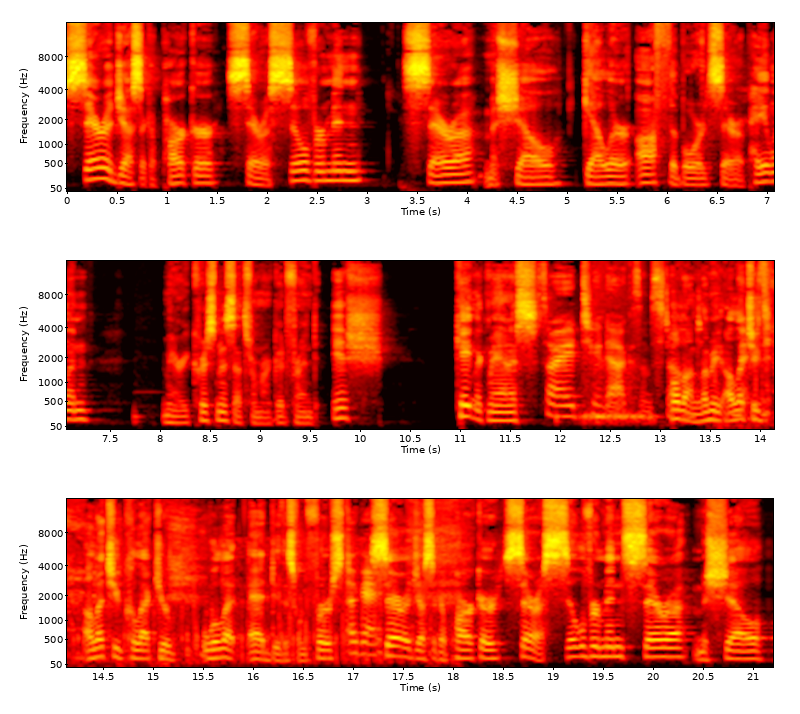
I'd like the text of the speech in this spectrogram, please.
Sarah Jessica Parker, Sarah Silverman, Sarah Michelle Gellar off the board, Sarah Palin. Merry Christmas. That's from our good friend Ish. Kate McManus. Sorry, I tuned out because I'm stumped. Hold on, let me. I'll let you. I'll let you collect your. We'll let Ed do this one first. Okay. Sarah Jessica Parker, Sarah Silverman, Sarah Michelle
